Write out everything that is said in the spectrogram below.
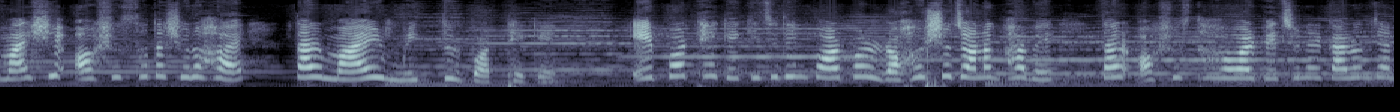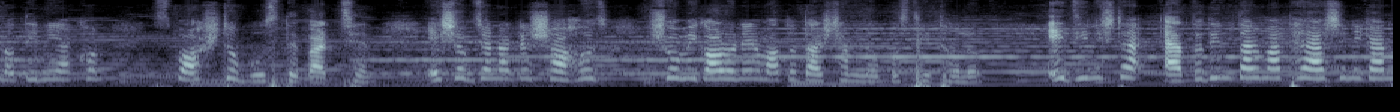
মাইশি অসুস্থতা শুরু হয় তার মায়ের মৃত্যুর পর থেকে। এরপর থেকে কিছুদিন পর পর রহস্যজনকভাবে তার অসুস্থ হওয়ার পেছনের কারণ যেন তিনি এখন স্পষ্ট বুঝতে পারছেন। এসব যেন একটা সহজ সমীকরণের মতো তার সামনে উপস্থিত হলো। এই জিনিসটা এতদিন তার মাথায় আসেনি কেন?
